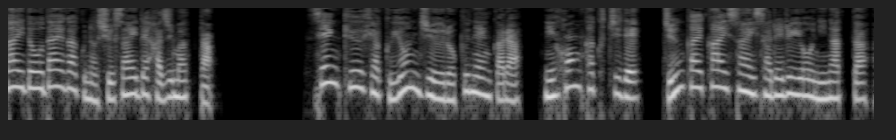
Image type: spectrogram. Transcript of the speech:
海道大学の主催で始まった。1946年から日本各地で巡回開催されるようになった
